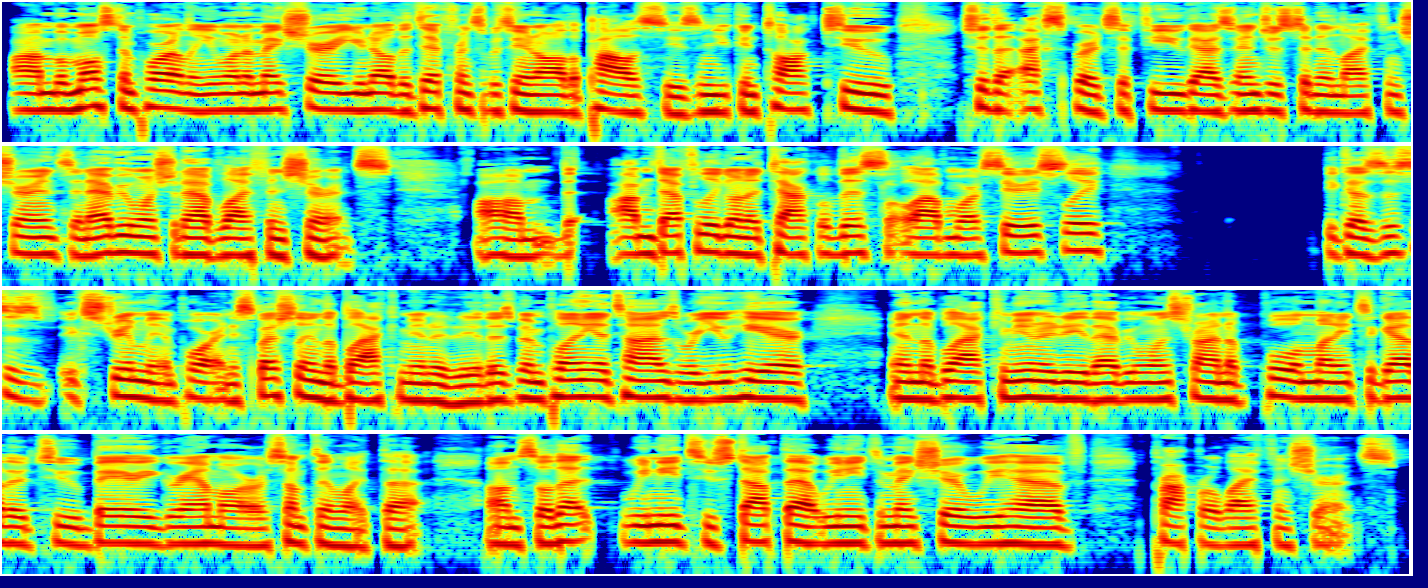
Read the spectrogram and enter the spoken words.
Um, but most importantly, you want to make sure you know the difference between all the policies, and you can talk to to the experts if you guys are interested in life insurance. And everyone should have life insurance. Um, I'm definitely going to tackle this a lot more seriously because this is extremely important, especially in the black community. There's been plenty of times where you hear in the black community that everyone's trying to pull money together to bury grandma or something like that. Um, so that we need to stop that. We need to make sure we have proper life insurance.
